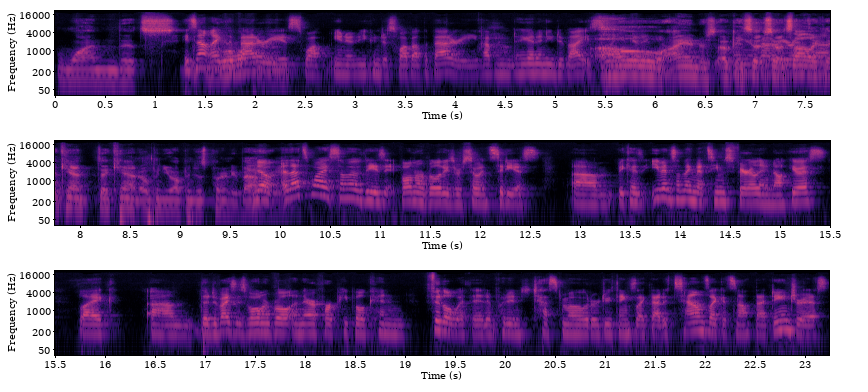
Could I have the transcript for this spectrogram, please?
one that's? it's not like the battery is swap. You know, you can just swap out the battery. You haven't get a new device. Oh, new- I understand. Okay, so so it's not like runs they can't they can't open you up and just put a new battery. No, and that's why some of these vulnerabilities are so insidious. Um, because even something that seems fairly innocuous, like um, the device is vulnerable and therefore people can fiddle with it and put it into test mode or do things like that. It sounds like it's not that dangerous,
